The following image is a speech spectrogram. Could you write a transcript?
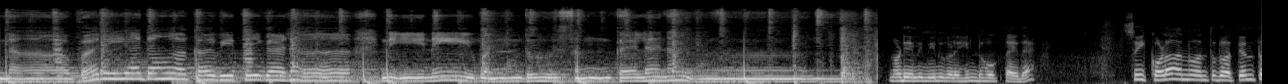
ನಾ ಬರೆಯದ ಕವಿತೆಗಳ, ನೀನೇ ಒಂದು ಸಂಕಲನ. ನೋಡಿ, ಅಲ್ಲಿ ಮೀನುಗಳ ಹಿಂಡು ಹೋಗ್ತಾ ಇದೆ. ಸೊ, ಈ ಕೊಳ ಅನ್ನುವಂಥದ್ದು ಅತ್ಯಂತ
